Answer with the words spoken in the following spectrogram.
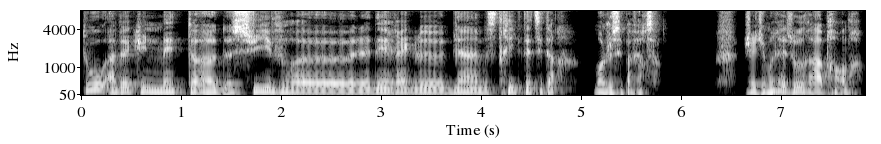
tout avec une méthode, suivre euh, des règles bien strictes, etc. Moi, je sais pas faire ça j'ai dû me résoudre à apprendre.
